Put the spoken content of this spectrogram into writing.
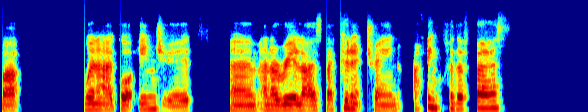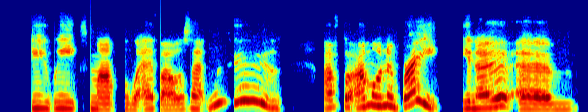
but when I got injured um, and I realized I couldn't train, I think for the first few weeks, month, or whatever, I was like, woohoo! I've got I'm on a break, you know. Um,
